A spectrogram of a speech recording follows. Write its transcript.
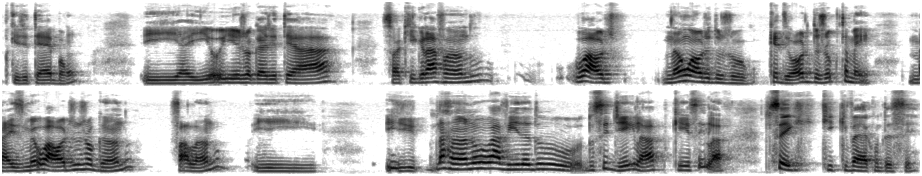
porque GTA é bom, e aí eu ia jogar GTA, só que gravando o áudio, não o áudio do jogo. Quer dizer, o áudio do jogo também, mas meu áudio jogando, falando e, e narrando a vida do, do CJ lá, porque sei lá, não sei o que, que vai acontecer.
